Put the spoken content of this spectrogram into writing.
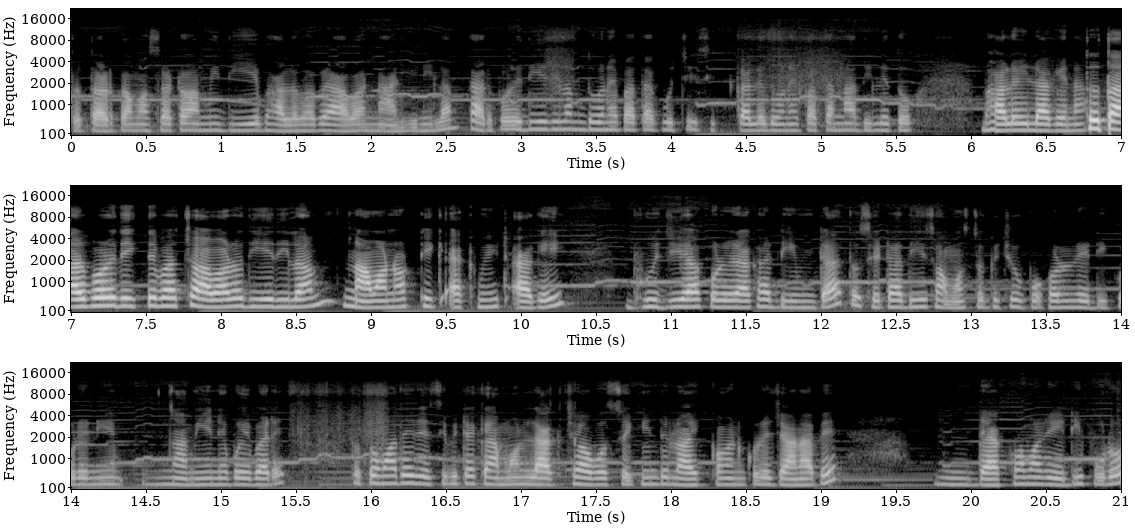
তো তড়কা মশলাটাও আমি দিয়ে ভালোভাবে আবার নাড়িয়ে নিলাম, তারপরে দিয়ে দিলাম ধনে পাতা কুচি। শীতকালে ধনে পাতা না দিলে তো ভালোই লাগে না। তো তারপরে দেখতে পাচ্ছ আবারও দিয়ে দিলাম নামানোর ঠিক এক মিনিট আগেই ভুজিয়া করে রাখা ডিমটা। তো সেটা দিয়ে সমস্ত কিছু উপকরণ রেডি করে নিয়ে নামিয়ে নেব এবারে। তো তোমাদের রেসিপিটা কেমন লাগছে অবশ্যই কিন্তু লাইক কমেন্ট করে জানাবে। দেখো আমার রেডি পুরো।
